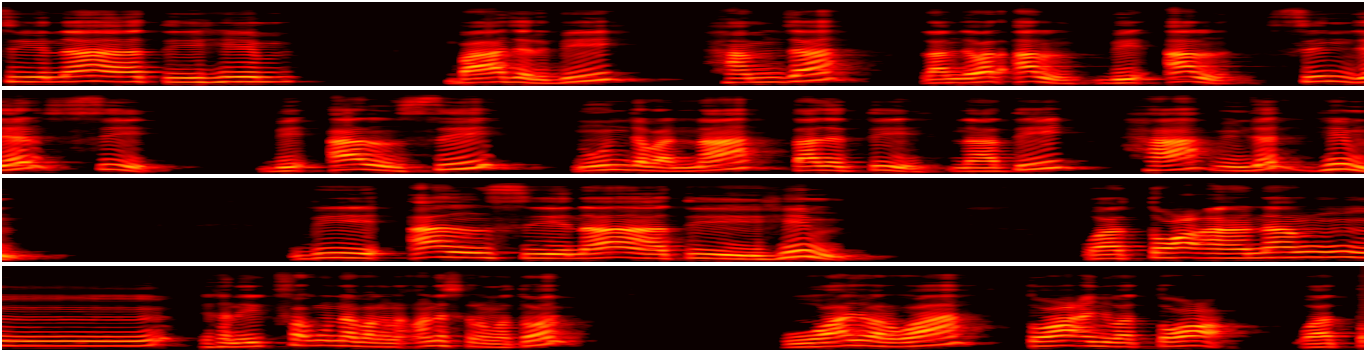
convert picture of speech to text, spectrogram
সিনাতিহিম বাজের বি হামজা, লাম যাবার আল, বি আল সিনজের সি, বি আল সি, নুন যাবার না, তাজের তি, নাতি, হা, মিমজের হিম। বি আল সি নাতি হিম ওয়া তানাং এখানে ইকফা গুণা বাংলা অনেস্কার মতো ওয়া যাবার ওয়া ত আইন যাবার ত, ওয়া ত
